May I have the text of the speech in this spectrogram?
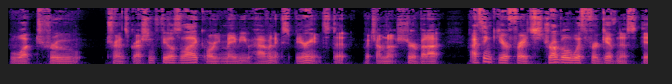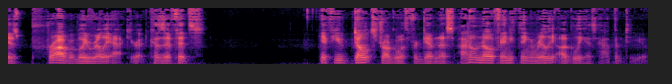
what true transgression feels like, or maybe you haven't experienced it, which I'm not sure. But I, I think your phrase "struggle with forgiveness" is probably really accurate because if it's if you don't struggle with forgiveness, I don't know if anything really ugly has happened to you,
